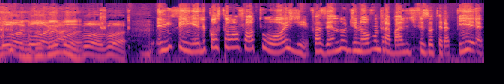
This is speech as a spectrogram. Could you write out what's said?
Boa, boa, Gabi, boa. boa, boa. Enfim, ele postou uma foto hoje, fazendo de novo um trabalho de fisioterapia,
